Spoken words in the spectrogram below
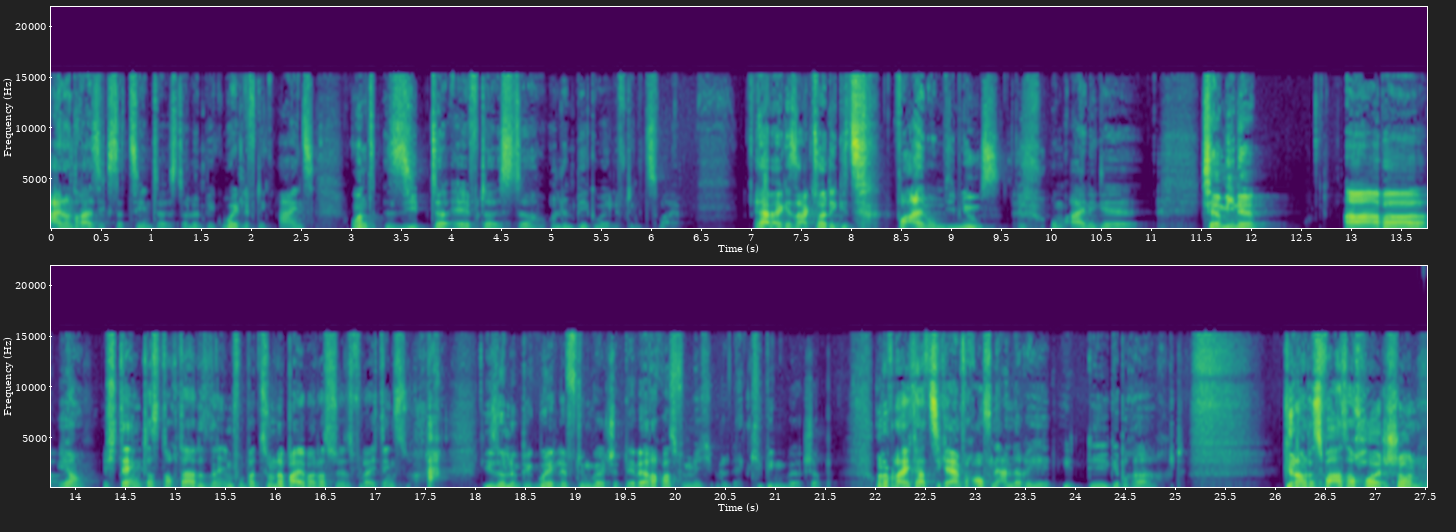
31.10. ist der Olympic Weightlifting 1 und 7.11. ist der Olympic Weightlifting 2. Ich habe ja gesagt, heute geht es vor allem um die News, um einige Termine. Aber ja, ich denke, dass doch da eine Information dabei war, dass du jetzt vielleicht denkst, ha, dieser Olympic Weightlifting Workshop, der wäre doch was für mich oder der Kipping Workshop. Oder vielleicht hat sich einfach auf eine andere Idee gebracht. Genau, das war es auch heute schon.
